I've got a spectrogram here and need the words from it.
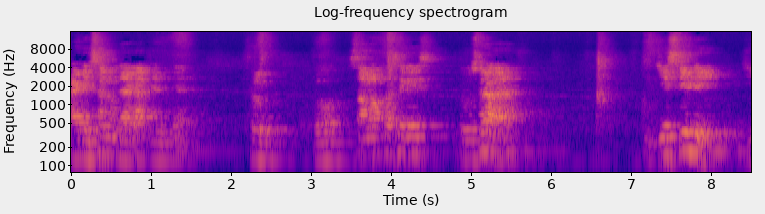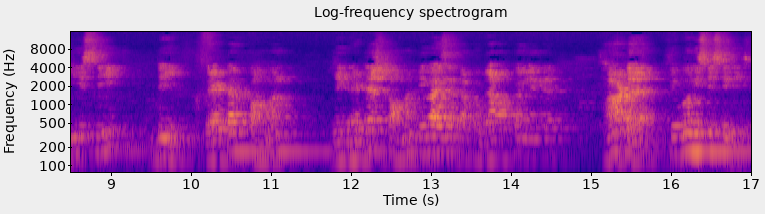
एडिशन हो जाएगा एन के थ्रू तो सम ऑफ़ द सीरीज़ दूसरा है जीसीडी जीसीडी ग्रेटर कॉमन ये ग्रेटेस्ट कॉमन डिवाइजर का प्रोग्राम आप कर लेंगे थर्ड है Fibonacci series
